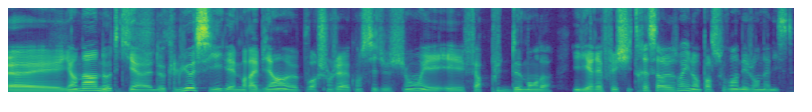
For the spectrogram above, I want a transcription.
Euh, Il y en a un autre qui a, donc lui aussi, il aimerait bien euh, pouvoir changer la constitution et, et faire plus de deux mandats. Il y réfléchit très sérieusement, il en parle souvent à des journalistes.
